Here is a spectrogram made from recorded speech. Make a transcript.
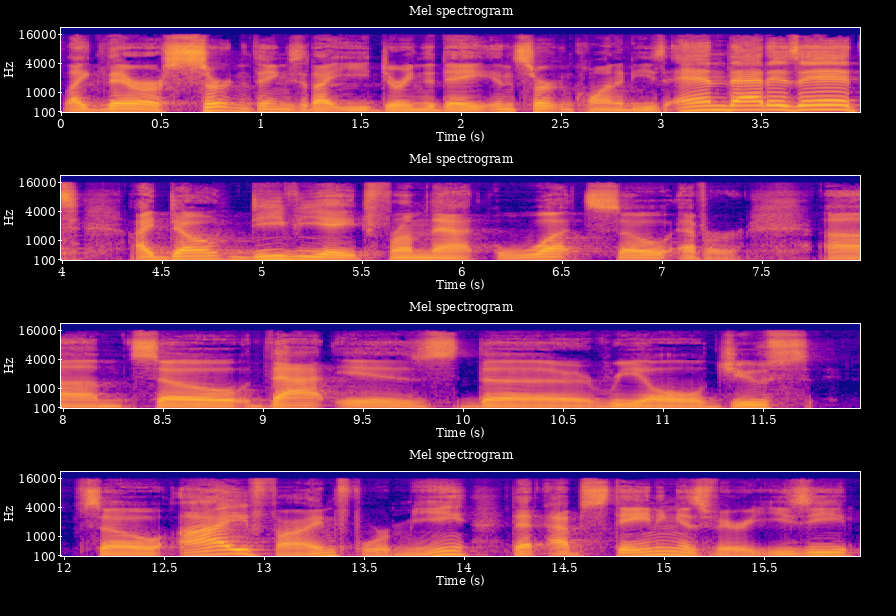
Like there are certain things that I eat during the day in certain quantities, and that is it. I don't deviate from that whatsoever. Um, so that is the real juice. So I find for me that abstaining is very easy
